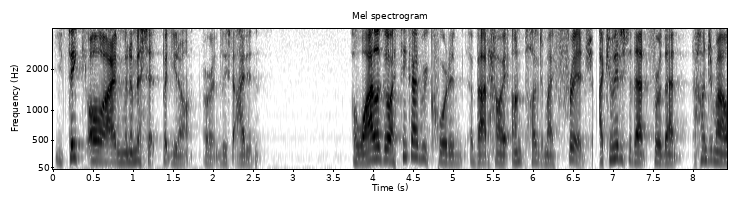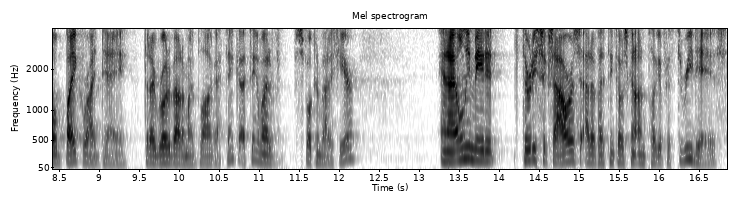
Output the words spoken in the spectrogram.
you think, oh, I'm going to miss it, but you don't, or at least I didn't. A while ago, I think I recorded about how I unplugged my fridge. I committed to that for that 100 mile bike ride day that I wrote about on my blog. I think I think I might have spoken about it here. And I only made it 36 hours out of I think I was going to unplug it for 3 days.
